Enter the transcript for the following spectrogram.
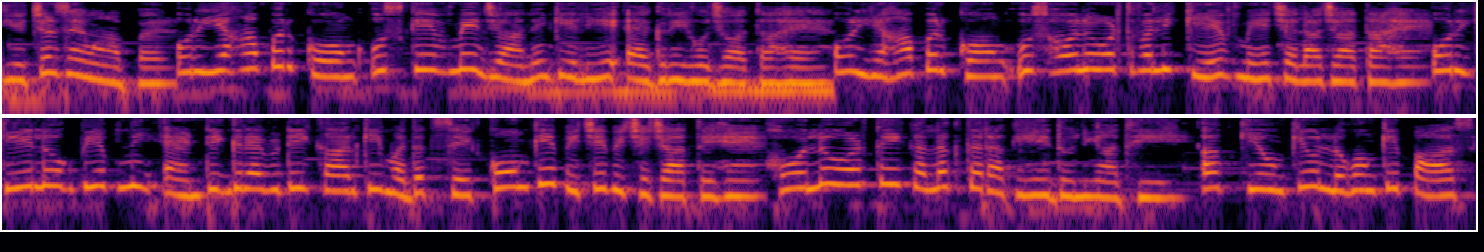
क्रिएचर्स है वहाँ पर। और यहाँ पर कोंग उस केव में जाने के लिए एग्री हो जाता है। और यहाँ पर कोंग उस होलो अर्थ वाली केव में चला जाता है। और ये लोग भी अपनी एंटी ग्रेविटी कार की मदद से कोंग के पीछे पीछे जाते हैं। होलो अर्थ एक अलग तरह की ही दुनिया थी। अब क्योंकि उन लोगों के पास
